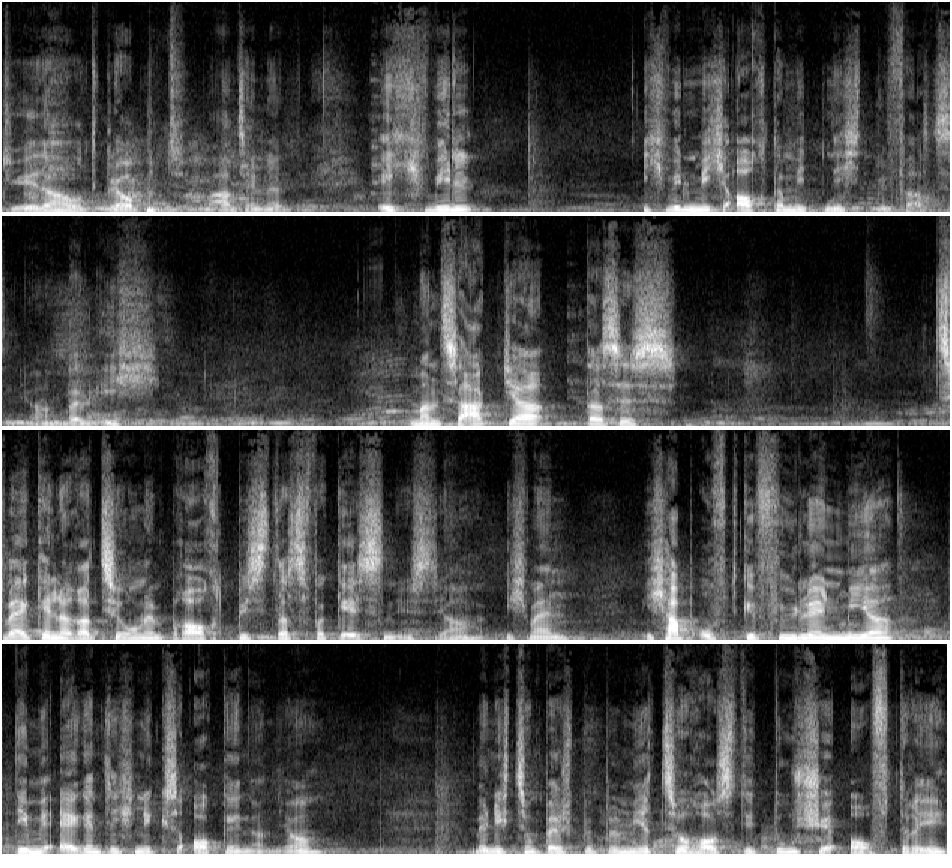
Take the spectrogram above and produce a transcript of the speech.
jeder hat geglaubt, nicht. Ich will, ich will mich auch damit nicht befassen, ja, weil ich, man sagt ja, dass es zwei Generationen braucht, bis das vergessen ist. Ja? Ich meine, ich habe oft Gefühle in mir, die mir eigentlich nichts angehen. Ja? Wenn ich zum Beispiel bei mir zu Hause die Dusche aufdrehe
